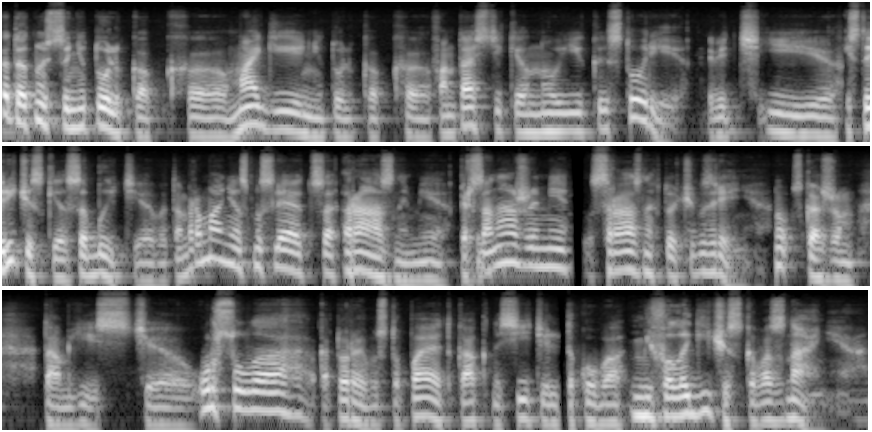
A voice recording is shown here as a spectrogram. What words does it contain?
Это относится не только к э, магии, не только к фантастике, но и к истории. Ведь и исторические события в этом романе осмысляются разными персонажами с разных точек зрения. Ну, скажем, там есть э, Урсула, которая выступает как носитель такого мифологического знания.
